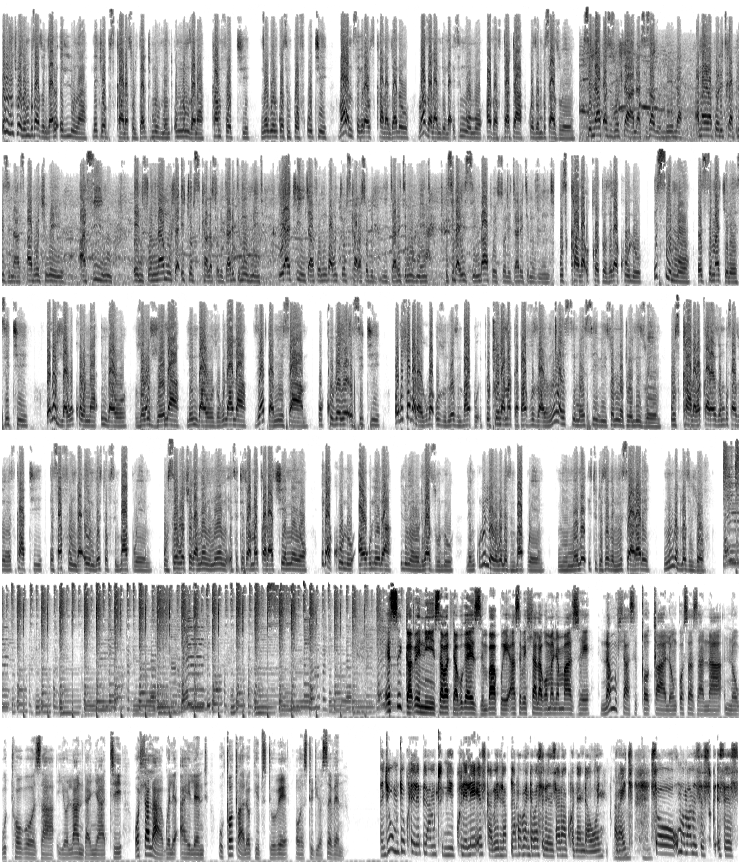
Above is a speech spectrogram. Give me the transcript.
f ingcitshi wezombusazwe njalo elilunga le-job scala solidarity movement umnumzana comfort nceke wenkosi mpofu uthi bayamsekela usikhala njalo bazalandela isinqumo azasithatha kwezombusazwe. Silapha sizohlala sisazolila amanye ama-political prisoners abotshiweyo asimi. And from namuhla i-job scala solidarity movement iyatshintsha from ukuba ngu-job scala solidarity movement isiba yizimbabwe solidarity movement. Usikhala uchothoze kakhulu isimo esisemajele sithi ukudla kukhona indawo zokudlela lendawo zokulala ziyadanisa uqhubeke esithi okusobala ukuba uzulu wezimbabwe uthwele amagabha avuzayo ngenxa yesimo esibi somnotho welizwe. Usikhala waqala ezombusazwe ngesikhathi esafunda e-university of zimbabwe. Usebotshwe kanenginengi esethiswa amacala atshiyeneyo ikakhulu awokulela ilungelo likazulu lenkululeko kwelezimbabwe. Ngimele istudio 7 ngiseharare ngimlondolozi esigabeni sabadabuka ezimbabwe asebehlala kwamanye amazwe namuhla sixoxa lonkosazana nokuthokoza yolanda nyathi ohlala kwele island uxoxa logibbs dube owestudio 7 njengomuntu okhulele eplumtree ngikhulele esigabeni lapho abantu abasebenzisana khona ndawonye mm-hmm. right? Mm-hmm. So umama wami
